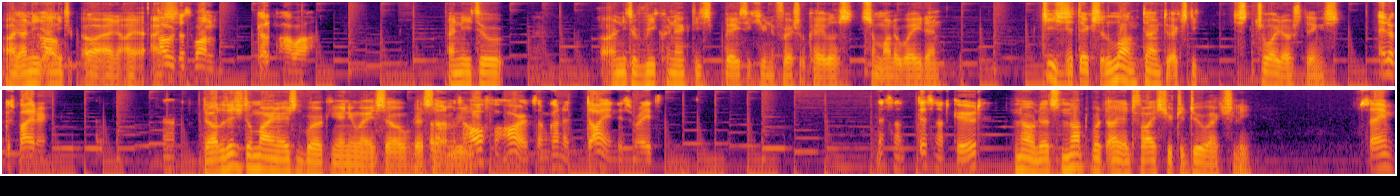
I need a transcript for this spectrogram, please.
I, I need. I need to. Oh, I. I. I, How does one get power? I need to. I need to reconnect these basic universal cables some other way then. Jesus, it takes a long time to actually destroy those things. Hey, look, a spider. The other digital miner isn't working anyway, so that's But not I'm really. half a heart. I'm gonna die in this raid. That's not. That's not good. No, that's not what I advise you to do actually. Same.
